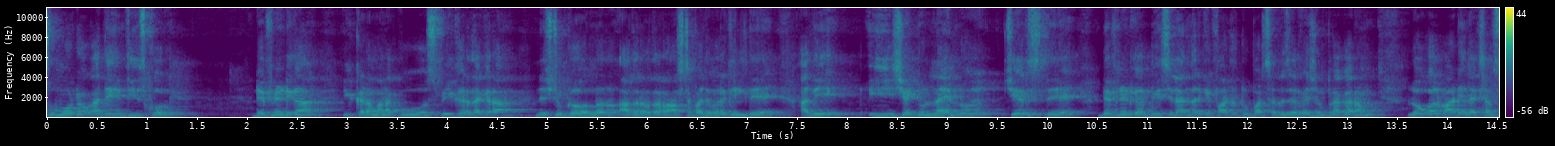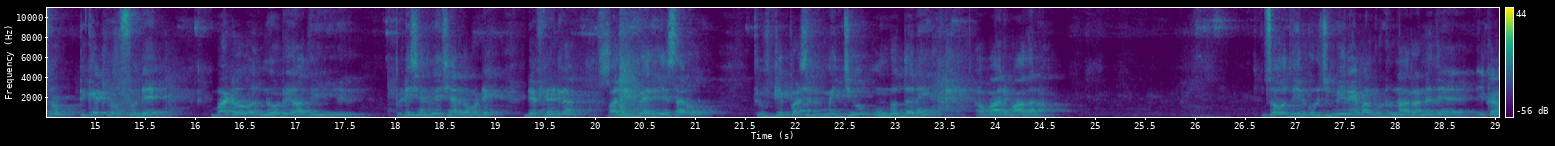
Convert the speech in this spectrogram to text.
సుమోటోగా దీన్ని తీసుకోరు. డెఫినెట్గా ఇక్కడ మనకు స్పీకర్ దగ్గర నెక్స్ట్ గవర్నర్ ఆ తర్వాత రాష్ట్రపతి వరకు వెళ్తే అది ఈ షెడ్యూల్ నైన్లో చేరిస్తే డెఫినెట్గా బీసీలందరికీ ఫార్టీ టూ పర్సెంట్ రిజర్వేషన్ ప్రకారం లోకల్ బాడీ ఎలక్షన్స్లో టికెట్లు వస్తుండే. బట్ నోటి అది పిటిషన్ వేశారు కాబట్టి డెఫినెట్గా వాళ్ళు ఎంక్వైరీ చేశారు. ఫిఫ్టీ పర్సెంట్కి మించి ఉండొద్దని వారి వాదన. సో దీని గురించి మీరేమనుకుంటున్నారు అనేది ఇక్కడ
